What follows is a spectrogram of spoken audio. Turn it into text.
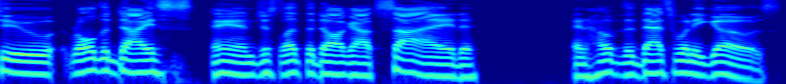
to roll the dice and just let the dog outside and hope that that's when he goes.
